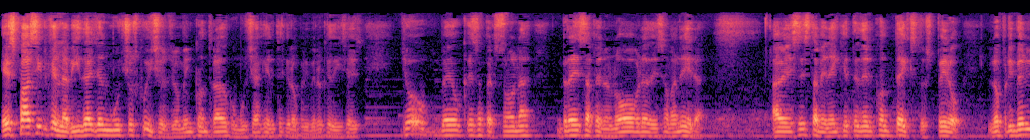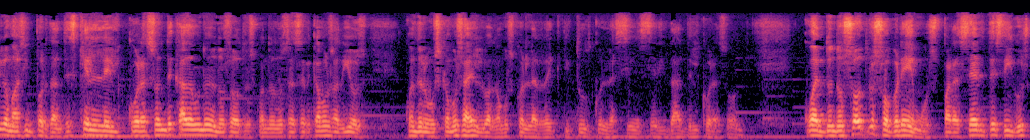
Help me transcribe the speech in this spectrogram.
Es fácil que en la vida hayan muchos juicios. Yo me he encontrado con mucha gente que lo primero que dice es, yo veo que esa persona reza pero no obra de esa manera. A veces también hay que tener contextos, pero lo primero y lo más importante es que en el corazón de cada uno de nosotros, cuando nos acercamos a Dios, cuando lo buscamos a Él, lo hagamos con la rectitud, con la sinceridad del corazón. Cuando nosotros obremos para ser testigos,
